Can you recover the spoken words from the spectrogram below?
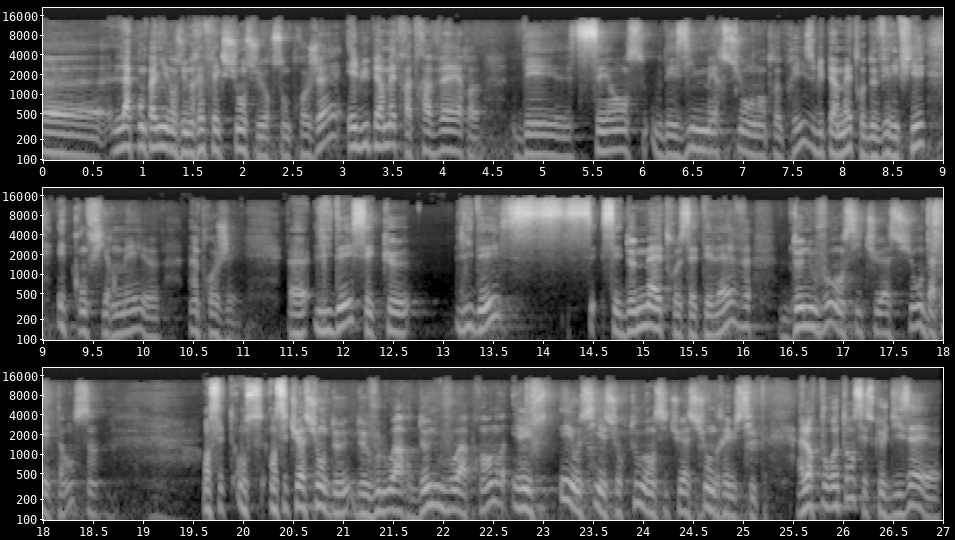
l'accompagner dans une réflexion sur son projet et lui permettre à travers des séances ou des immersions en entreprise, lui permettre de vérifier et de confirmer un projet. l'idée, c'est l'idée, c'est de mettre cet élève de nouveau en situation d'appétence en, situation de, vouloir de nouveau apprendre et, aussi et surtout en situation de réussite. Alors pour autant, c'est ce que je disais,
